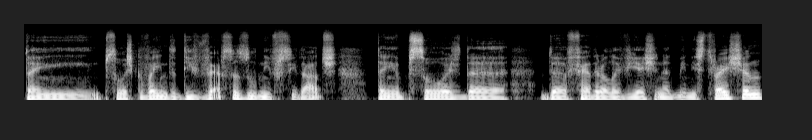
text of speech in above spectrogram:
Tem pessoas que vêm de diversas universidades, tem pessoas da, da Federal Aviation Administration,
